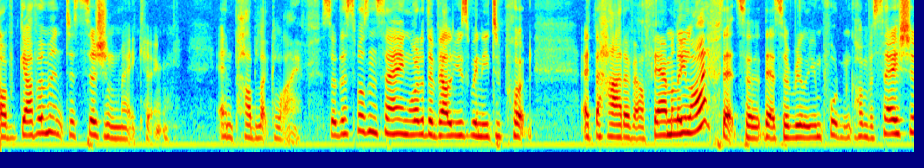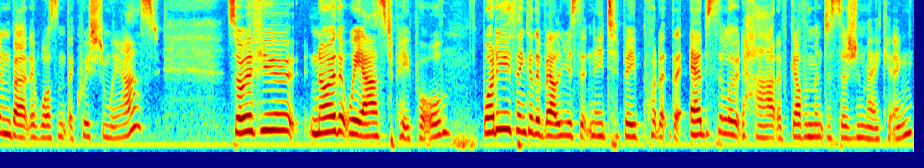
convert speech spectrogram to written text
of government decision making in public life. So this wasn't saying what are the values we need to put at the heart of our family life. That's a, that's a really important conversation, but it wasn't the question we asked. So if you know that we asked people, what do you think are the values that need to be put at the absolute heart of government decision making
